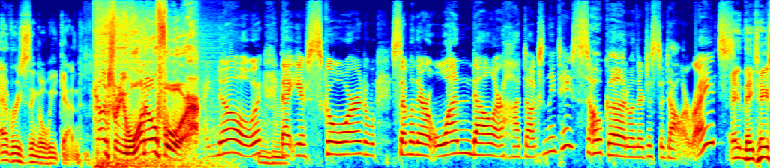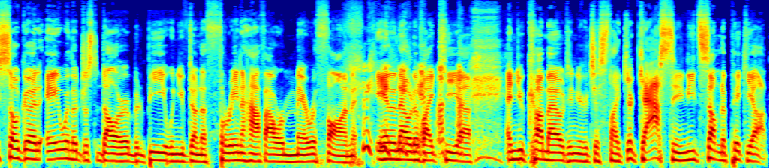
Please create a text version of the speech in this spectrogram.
every single weekend. Country 104. I know Mhm. that you scored some of their $1 hot dogs and they taste so good when they're just a dollar, right? They taste so good, A, when they're just a dollar, but B, when you've done a three and a half hour marathon in and out of IKEA and you come out and you're just like, you're gassed and you need something to pick you up.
